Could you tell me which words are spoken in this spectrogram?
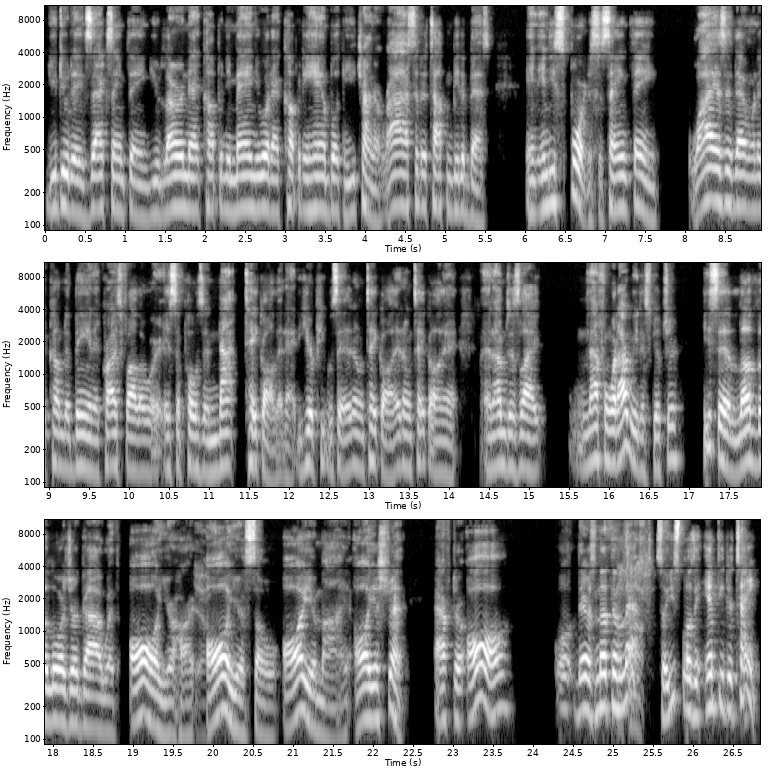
you do the exact same thing. You learn that company manual, that company handbook, and you're trying to rise to the top and be the best. In any sport, it's the same thing. Why is it that when it comes to being a Christ follower, it's supposed to not take all of that? You hear people say they don't take all, they don't take all that. And I'm just like, not from what I read in scripture. He said, Love the Lord your God with all your heart, yeah. all your soul, all your mind, all your strength. After all, well, there's nothing That's left. Enough. So you're supposed to empty the tank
